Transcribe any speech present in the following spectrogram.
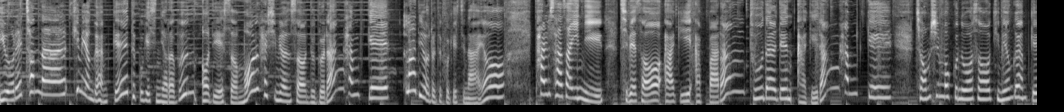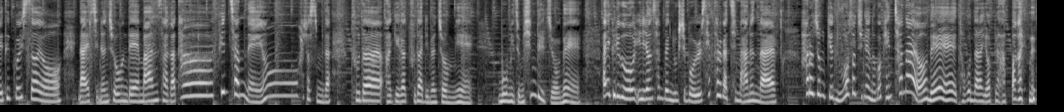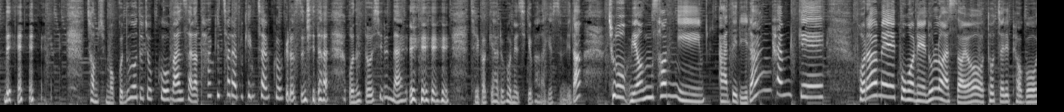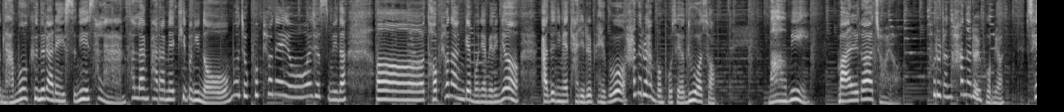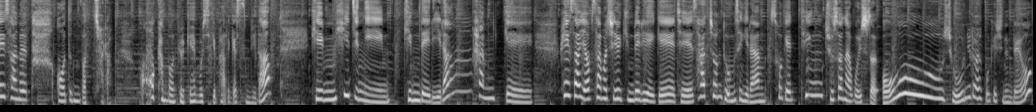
6월의 첫날 김혜영과 함께 듣고 계신 여러분 어디에서 뭘 하시면서 누구랑 함께 라디오를 듣고 계시나요? 8442님 집에서 아기 아빠랑 두 달 된 아기랑 함께 점심 먹고 누워서 김혜영과 함께 듣고 있어요. 날씨는 좋은데 만사가 다 귀찮네요 하셨습니다. 두 달 아기가 두 달이면 좀 예. 몸이 좀 힘들죠. 네. 아니, 그리고 1년 365일 새털같이 많은 날, 하루 좀 이렇게 누워서 지내는 거 괜찮아요. 네. 더군다나 옆에 아빠가 있는데. 점심 먹고 누워도 좋고, 만사가 다 귀찮아도 괜찮고, 그렇습니다. 오늘 또 쉬는 날. 즐겁게 하루 보내시기 바라겠습니다. 조명선님, 아들이랑 함께 보람의 공원에 놀러 왔어요. 돗자리 펴고 나무 그늘 아래 있으니 살랑살랑 바람에 기분이 너무 좋고 편해요. 하셨습니다. 어, 더 편한 게 뭐냐면요. 아드님의 다리를 베고 하늘을 한번 보세요. 누워서. 마음이 맑아져요. 푸르른 하늘을 보면 세상을 다 얻은 것처럼 꼭 한번 그렇게 해보시기 바라겠습니다. 김희지님, 김대리랑 함께 회사 옆 사무실 김대리에게 제 사촌 동생이랑 소개팅 주선하고 있어요. 오, 좋은 일 알고 계시는데요.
